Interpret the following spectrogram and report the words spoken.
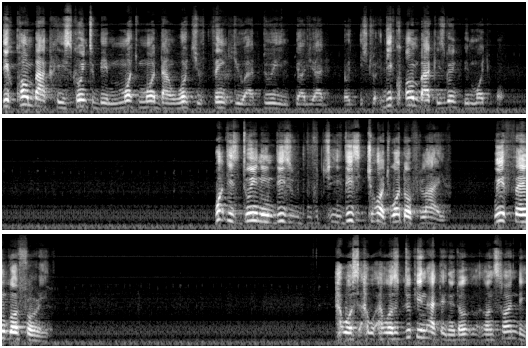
the comeback is going to be much more than what you think you are doing. Are, you are. The comeback is going to be much more. What is doing in this, this church, Word of Life. We thank God for it. I was I, was looking at it you know, on Sunday.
